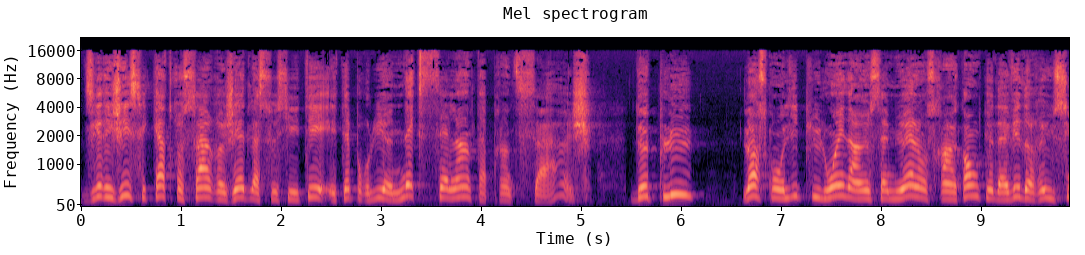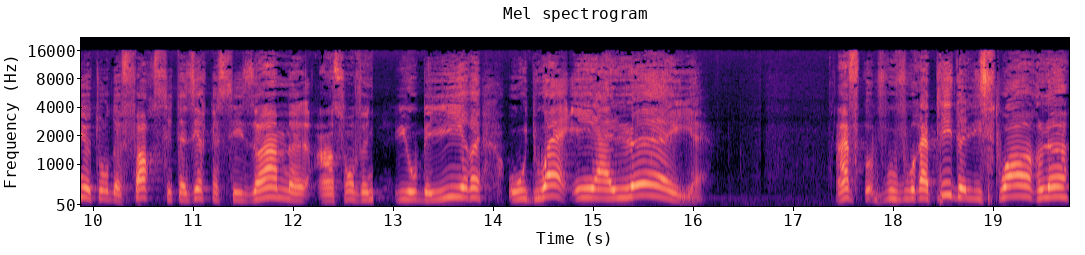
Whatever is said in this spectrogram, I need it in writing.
Diriger ces 400 rejets de la société était pour lui un excellent apprentissage. De plus, lorsqu'on lit plus loin dans un Samuel, on se rend compte que David a réussi un tour de force, c'est-à-dire que ces hommes en sont venus lui obéir au doigt et à l'œil. Hein, vous vous rappelez de l'histoire, là,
